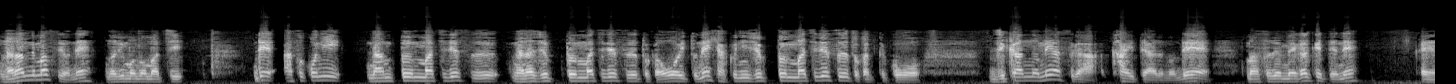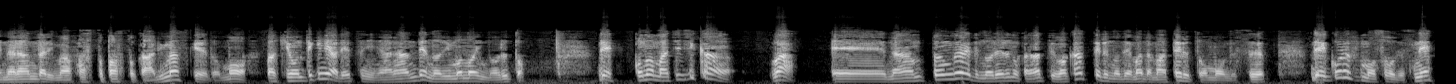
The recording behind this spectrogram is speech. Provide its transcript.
並んでますよね、乗り物待ち。で、あそこに何分待ちです、70分待ちですとか多いとね、120分待ちですとかってこう、時間の目安が書いてあるので、まあそれをめがけてね、えー、並んだり、まあファストパスとかありますけれども、まあ基本的には列に並んで乗り物に乗ると。で、この待ち時間は、えー、何分ぐらいで乗れるのかなって分かってるので、まだ待てると思うんです。で、ゴルフもそうですね。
